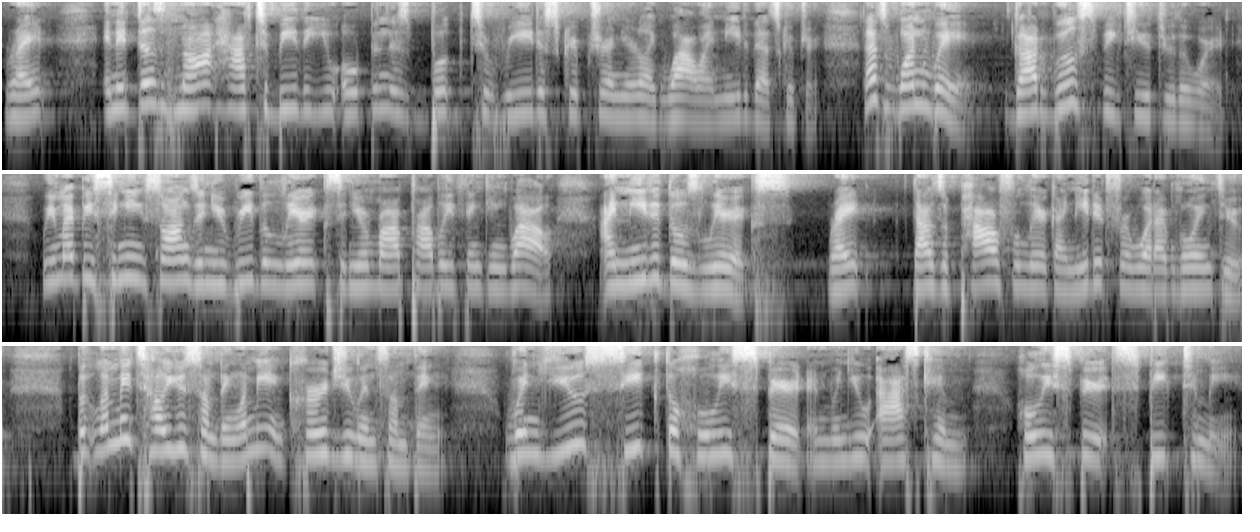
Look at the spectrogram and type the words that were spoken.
right? And it does not have to be that you open this book to read a scripture and you're like, wow, I needed that scripture. That's one way. God will speak to you through the word. We might be singing songs and you read the lyrics and you're probably thinking, wow, I needed those lyrics, right? That was a powerful lyric I needed for what I'm going through. But let me tell you something. Let me encourage you in something. When you seek the Holy Spirit and when you ask Him, Holy Spirit, speak to me,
